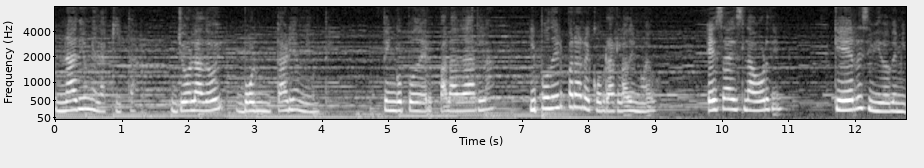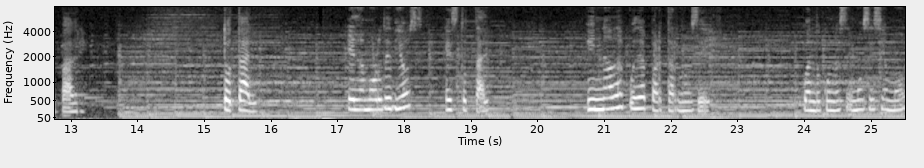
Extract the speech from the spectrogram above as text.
nadie me la quita, yo la doy voluntariamente. Tengo poder para darla y poder para recobrarla de nuevo. Esa es la orden que he recibido de mi Padre. Total. El amor de Dios es total y nada puede apartarnos de él. Cuando conocemos ese amor,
